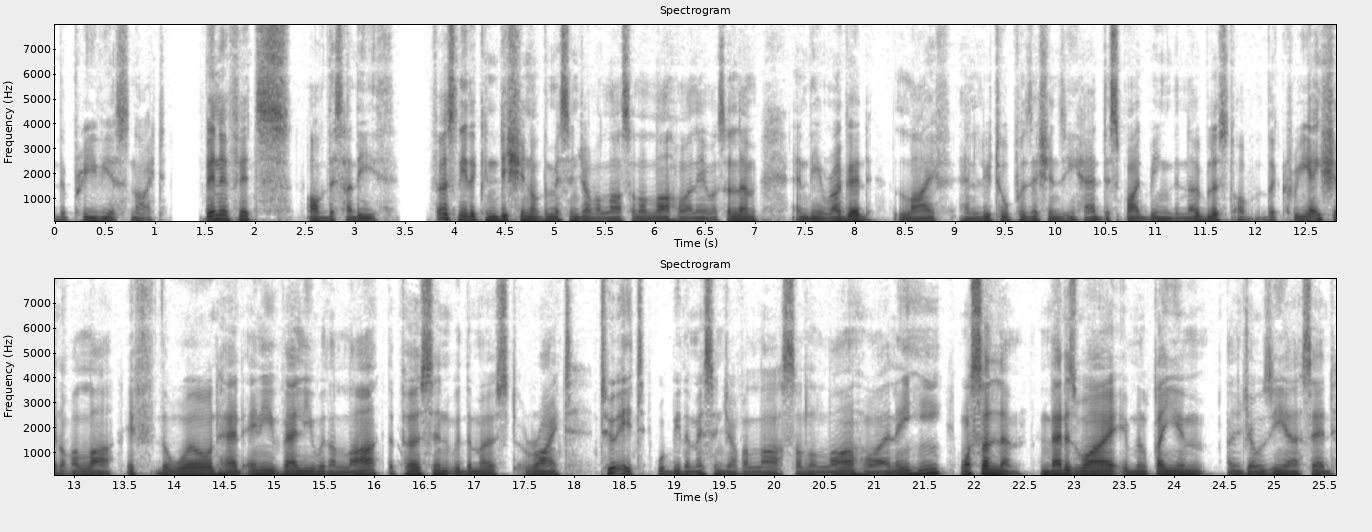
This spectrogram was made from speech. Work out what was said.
the previous night. Benefits of this hadith. Firstly, the condition of the Messenger of Allah sallallahu alaihi wasallam and the rugged life and little possessions he had despite being the noblest of the creation of Allah. If the world had any value with Allah, the person with the most right to it would be the Messenger of Allah sallallahu alaihi wasallam. And that is why Ibn al-Qayyim al-Jawziyah said,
